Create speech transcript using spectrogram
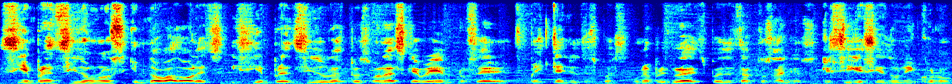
siempre han sido unos innovadores y siempre han sido unas personas que ven, no sé, 20 años después, una película después de tantos años que sigue siendo un icono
